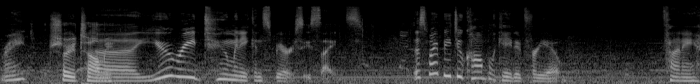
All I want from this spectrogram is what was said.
right? I'm sure you tell me. Uh, you read too many conspiracy sites. This might be too complicated for you. Funny.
